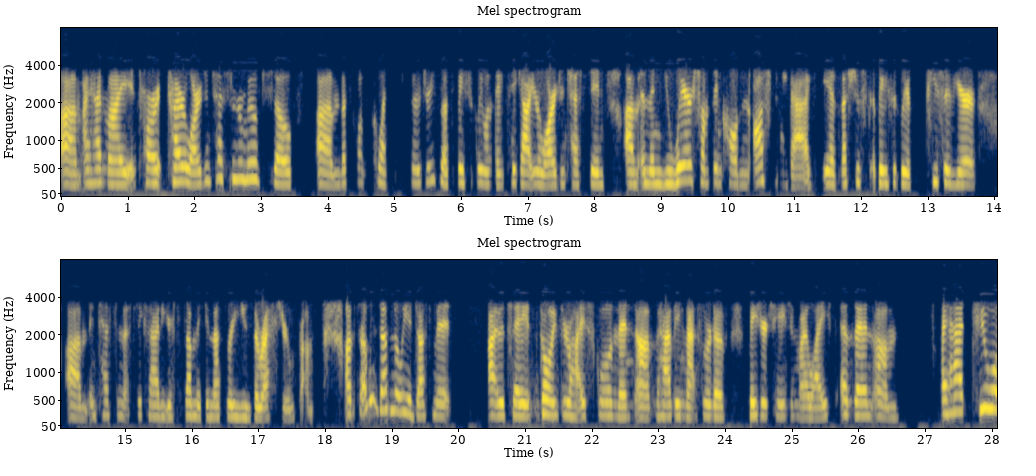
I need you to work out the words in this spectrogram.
um, I had my entire, entire large intestine removed. So um, that's called colectomy surgery. So that's basically when they take out your large intestine, um, and then you wear something called an ostomy bag, and that's just basically a piece of your um, intestine that sticks out of your stomach, and that's where you use the restroom from. Um, so it was definitely adjustment I would say going through high school and then um, having that sort of major change in my life. And then um, I had two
